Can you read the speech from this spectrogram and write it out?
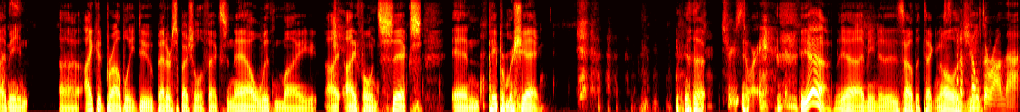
I mean, uh, I could probably do better special effects now with my I- iPhone 6 and paper mache. true story. yeah, yeah. I mean, it is how the Just put a technology. filter on that.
